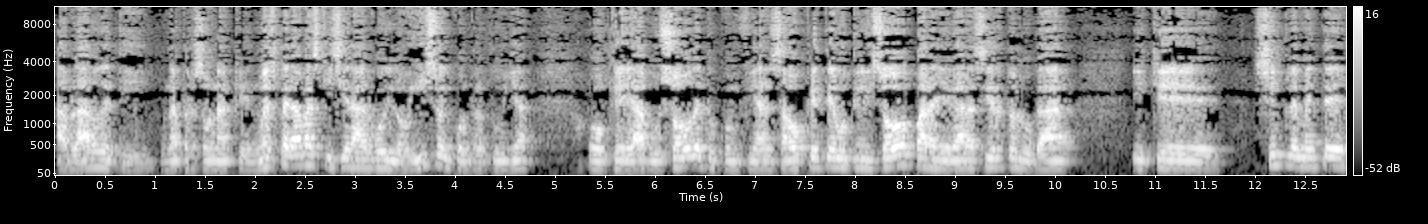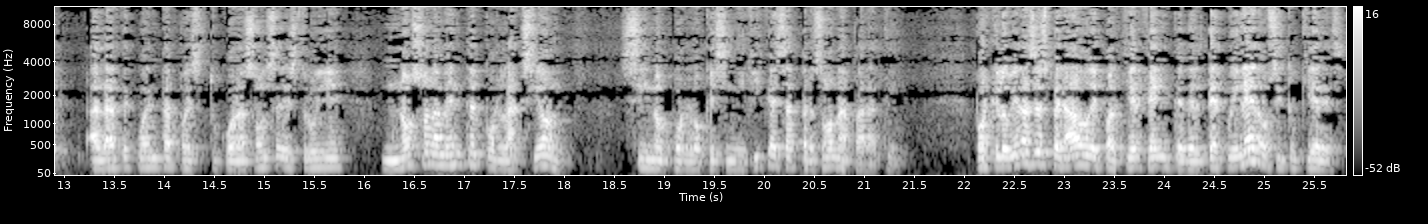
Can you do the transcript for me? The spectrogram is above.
ha hablado de ti, una persona que no esperabas que hiciera algo y lo hizo en contra tuya, o que abusó de tu confianza, o que te utilizó para llegar a cierto lugar y que simplemente al darte cuenta, pues tu corazón se destruye no solamente por la acción, sino por lo que significa esa persona para ti. Porque lo hubieras esperado de cualquier gente, del tecuinero si tú quieres,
